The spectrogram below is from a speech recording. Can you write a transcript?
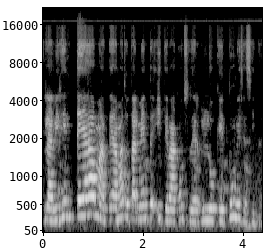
La Virgen te ama, te ama totalmente y te va a conceder lo que tú necesitas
